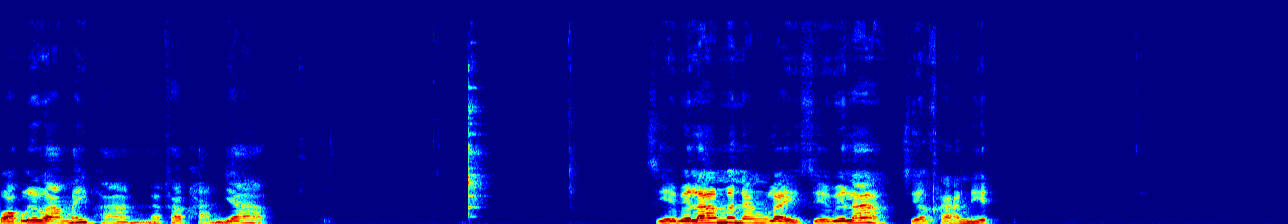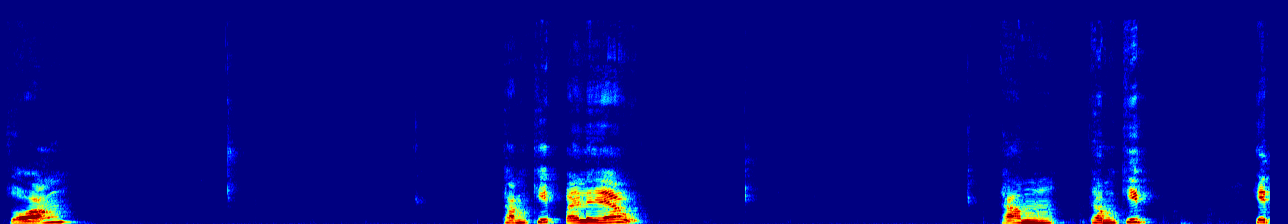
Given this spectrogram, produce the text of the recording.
บอกเลยว่าไม่ผ่านนะคะ ผ่านยาก เสียเวลามานั่งไหลเสียเวลา เสียคาเน็ต สองทำคลิปไปแล้วทำทำคลิปเฮ็ด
